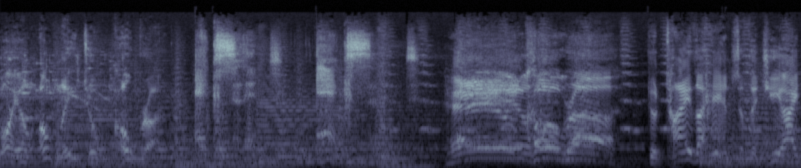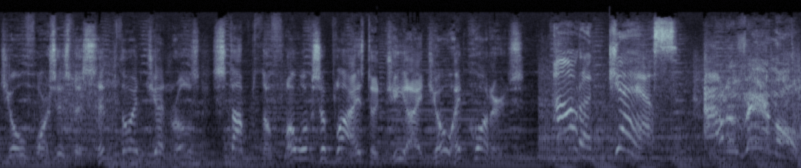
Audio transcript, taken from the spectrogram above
loyal only to Cobra. Excellent. Excellent. Hail Cobra! To tie the hands of the G.I. Joe forces, the synthoid generals stopped the flow of supplies to G.I. Joe headquarters. Out of gas! Out of ammo!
